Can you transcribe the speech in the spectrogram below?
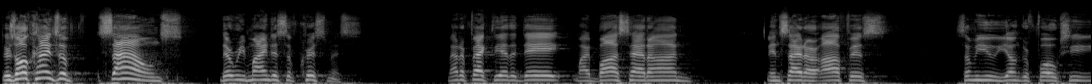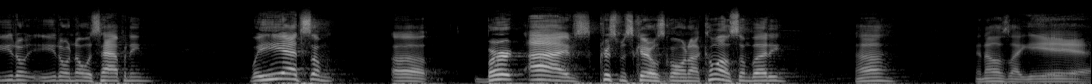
There's all kinds of sounds that remind us of Christmas. Matter of fact, the other day, my boss had on inside our office. Some of you younger folks, you, you, don't, you don't know what's happening. But he had some uh, Burl Ives Christmas carols going on. Come on, somebody. Huh? And I was like, yeah.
